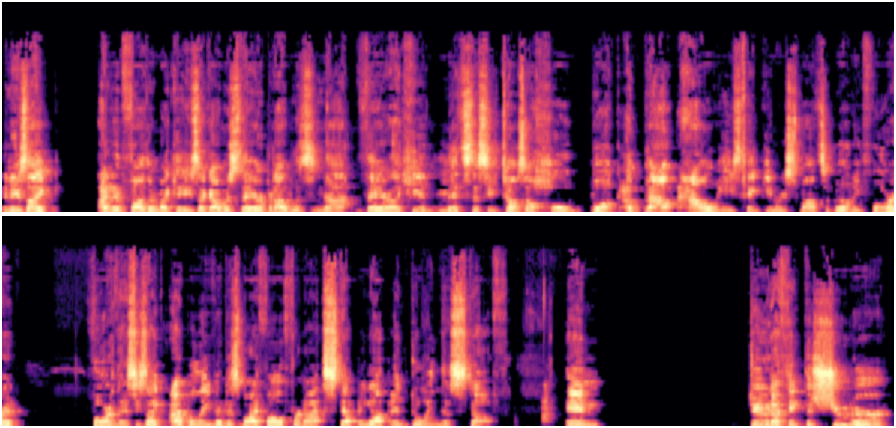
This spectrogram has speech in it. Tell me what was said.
And he's like, I didn't father my kid. He's like, I was there, but I was not there. Like he admits this. He tells a whole book about how he's taking responsibility for it, for this. He's like, I believe it is my fault for not stepping up and doing this stuff. And dude, I think the shooter,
